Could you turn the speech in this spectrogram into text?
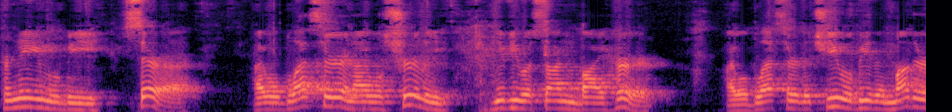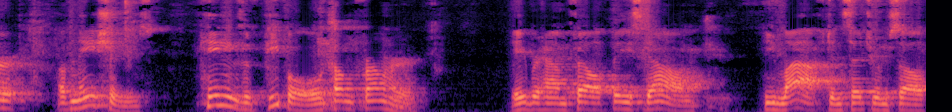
Her name will be Sarah. I will bless her, and I will surely give you a son by her. I will bless her that she will be the mother of nations. Kings of people will come from her. Abraham fell face down he laughed and said to himself,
